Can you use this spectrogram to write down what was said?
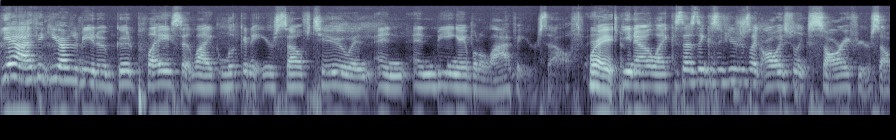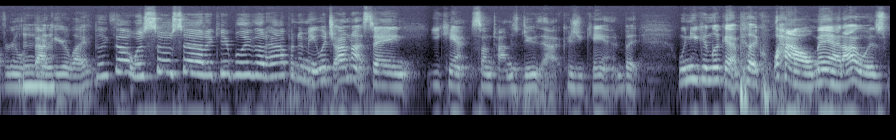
Yeah, I think you have to be in a good place at like looking at yourself too, and and and being able to laugh at yourself. And, Right. you know, like because that's the because if you're just like always feeling sorry for yourself, you're gonna look back mm-hmm. at your life and be like, that was so sad. I can't believe that happened to me. Which I'm not saying you can't sometimes do that because you can, but when you can look at it and be like, wow, man, I was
